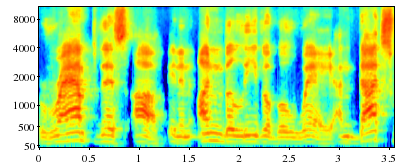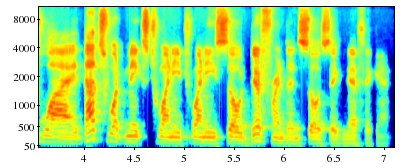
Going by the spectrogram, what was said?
ramp this up in an unbelievable way. And that's why, that's what makes 2020 so different and so significant.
